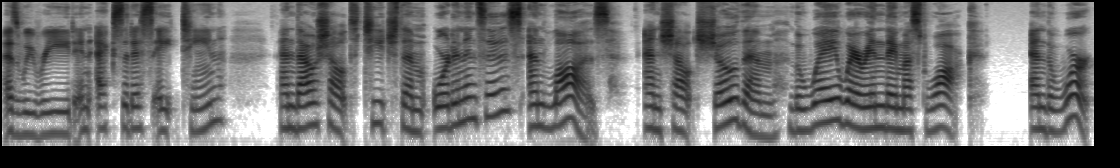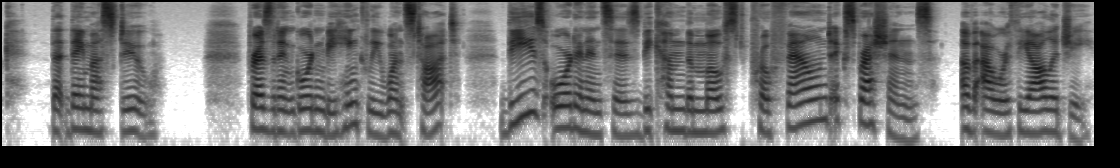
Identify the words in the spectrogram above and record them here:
As we read in Exodus 18, And thou shalt teach them ordinances and laws, and shalt show them the way wherein they must walk, and the work that they must do. President Gordon B. Hinckley once taught these ordinances become the most profound expressions of our theology.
